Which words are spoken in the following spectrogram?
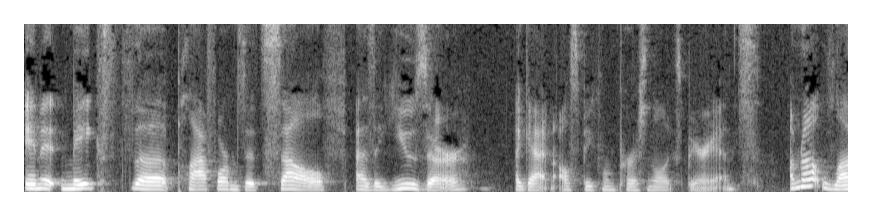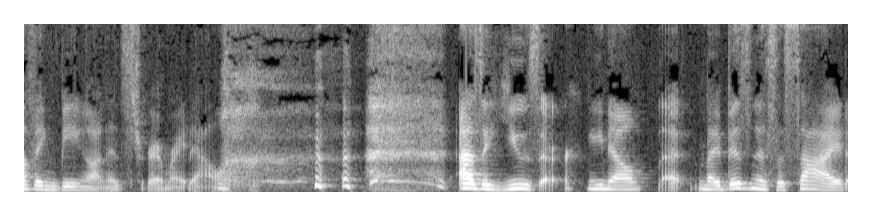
And it makes the platforms itself as a user, again, I'll speak from personal experience. I'm not loving being on Instagram right now. as a user, you know, uh, my business aside,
